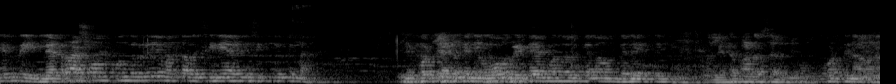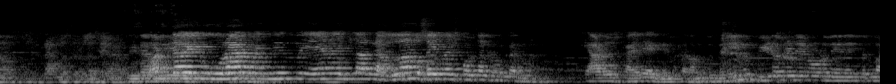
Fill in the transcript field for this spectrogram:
ಇಲ್ರಿ ಲೆಟರ್ ಹಾಕೊಂಡ್ ಕುಂದ್ರಿ ಮತ್ತೆ ಅದಕ್ಕೆ ಸೀನಿಯಾರಿಟಿ ಸಿಗ್ತಿರ್ತಿಲ್ಲ ಕೊಟ್ಟಿದ್ದಕ್ಕೆ ನೀವು ಹೋಗಿ ಭೇಟಿಯಾಗಿ ಬಂದದಕ್ಕೆಲ್ಲ ಒಂದು ಬೆಲೆ ಇರ್ತೈತಿ ಲೆಟರ್ ಮಾಡೋ ಸರ್ ನೀವು. ಕೊಡ್ತೀನಿ. ನಾವು ನಾವು ಗ್ರಾಮಸ್ಥರೆಲ್ಲ ಸಹಿ ಮಾಡ್ತೀವಿ. ಒಟ್ಟಾಗಿ ಊರಾಗ ಬಂದಿಂದ ಏನಾಯ್ತಲ್ಲ ಅದನ್ನ ಎಲ್ಲಾನು ಸೈ ಮಾಡಿಸಿ ಕೊಡ್ತಾನೆ ಎರಡು ವರ್ಷ ಖಾಲಿ ಆಗಿರ್ತಾರ ನಮ್ದು ಮೇನ್ ಪಿ ಡಬ್ಲ್ಯೂ ಡಿ ನೋಡೋದು ಏನೈತಲ್ಲ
